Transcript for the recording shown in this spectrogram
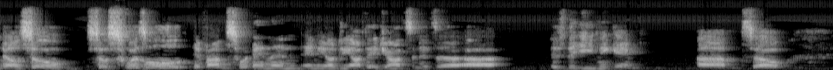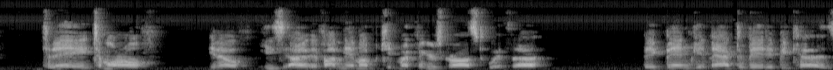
no, so so Swizzle, if I'm sw- and then and you know Diontae Johnson is a uh, is the evening game. Um, so today, tomorrow, you know he's I, if I'm him, I'm keeping my fingers crossed with uh, Big Ben getting activated because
